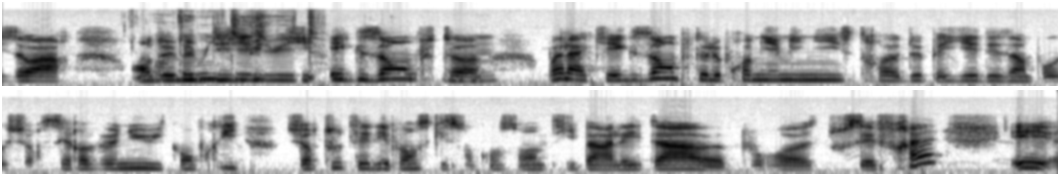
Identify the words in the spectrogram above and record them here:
Zohar en, 2018, qui exempte, mhm. voilà, qui exempte le Premier ministre de payer des impôts sur ses revenus, y compris sur toutes les dépenses qui sont consenties par l'État euh, pour tous ses frais. Et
